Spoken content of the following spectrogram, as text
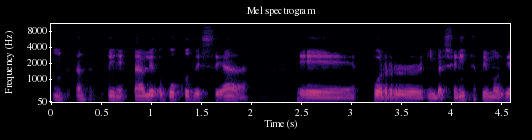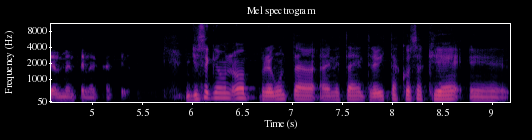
un tanto inestable o poco deseada eh, por inversionistas primordialmente en el extranjero. Yo sé que uno pregunta en estas entrevistas cosas que, eh,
